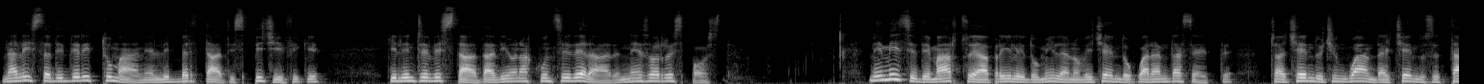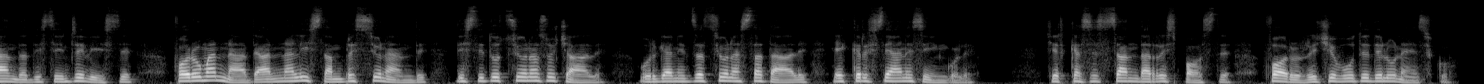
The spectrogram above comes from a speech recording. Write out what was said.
una lista di diritti umani e libertà specifiche che l'intervistata avevano a considerare ne sono risposte. Nei mesi di marzo e aprile 1947, tra 150 e 170 di queste interviste, furono mandate a una lista impressionante di istituzioni sociali, organizzazioni statali e cristiane singole. Circa 60 risposte furono ricevute dall'UNESCO,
